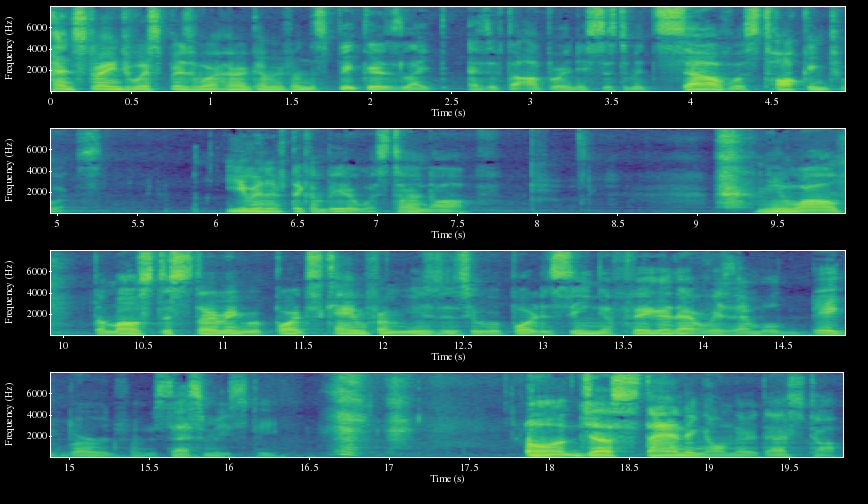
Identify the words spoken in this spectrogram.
and strange whispers were heard coming from the speakers, like as if the operating system itself was talking to us, even if the computer was turned off. Meanwhile, the most disturbing reports came from users who reported seeing a figure that resembled Big Bird from Sesame Street, uh, just standing on their desktop.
